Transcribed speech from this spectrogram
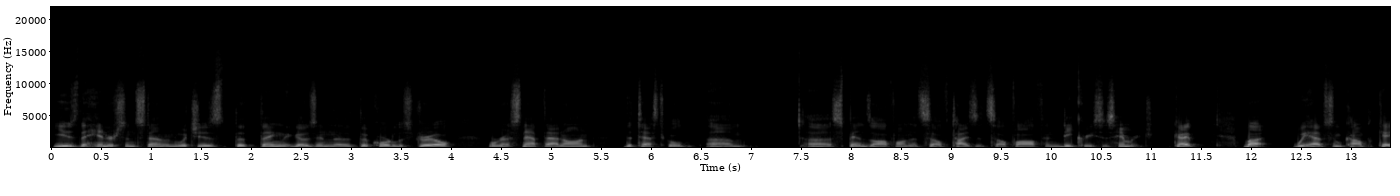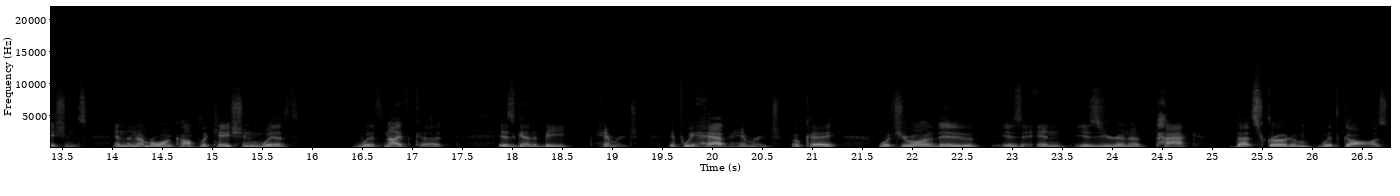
use the Henderson stone, which is the thing that goes in the, the cordless drill. We're going to snap that on, the testicle um, uh, spins off on itself, ties itself off, and decreases hemorrhage, okay? But we have some complications, and the number one complication with, with knife cut is going to be hemorrhage. If we have hemorrhage, okay, what you want to do is, and, is you're going to pack that scrotum with gauze,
